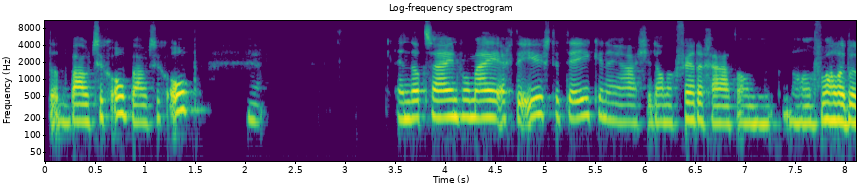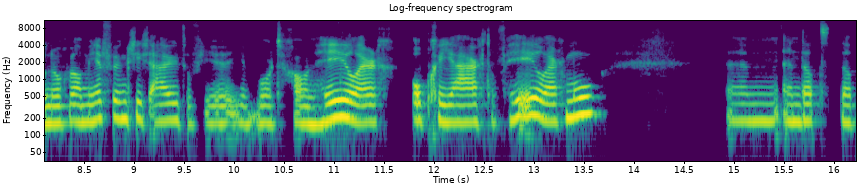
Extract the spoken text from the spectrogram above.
dat bouwt zich op, bouwt zich op. En dat zijn voor mij echt de eerste tekenen. Ja, als je dan nog verder gaat, dan, dan vallen er nog wel meer functies uit. Of je, je wordt gewoon heel erg opgejaagd of heel erg moe. Um, en dat, dat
